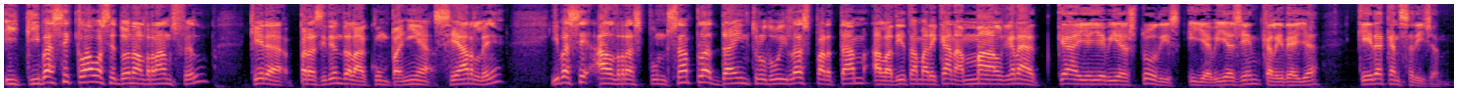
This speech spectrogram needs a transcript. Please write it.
I qui va ser clau va ser Donald Rumsfeld, que era president de la companyia Searle, i va ser el responsable d'introduir l'aspartam a la dieta americana, malgrat que ja hi havia estudis i hi havia gent que li deia que era cancerigen.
